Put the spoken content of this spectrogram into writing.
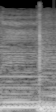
body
